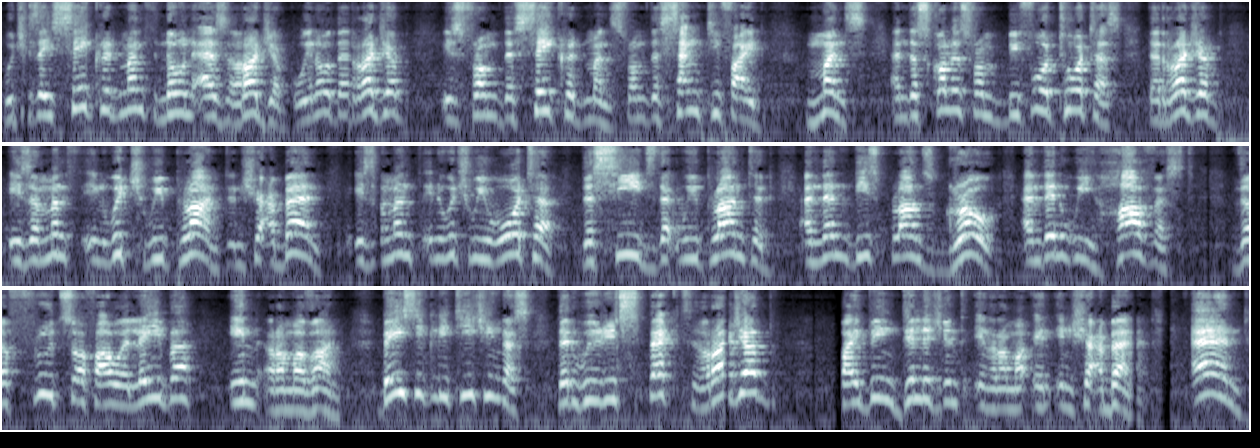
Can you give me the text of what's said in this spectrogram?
which is a sacred month known as Rajab. We know that Rajab is from the sacred months, from the sanctified months. And the scholars from before taught us that Rajab is a month in which we plant, and Sha'ban is a month in which we water the seeds that we planted, and then these plants grow, and then we harvest the fruits of our labor in Ramadan. Basically teaching us that we respect Rajab by being diligent in, Ram- in, in Sha'ban. And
